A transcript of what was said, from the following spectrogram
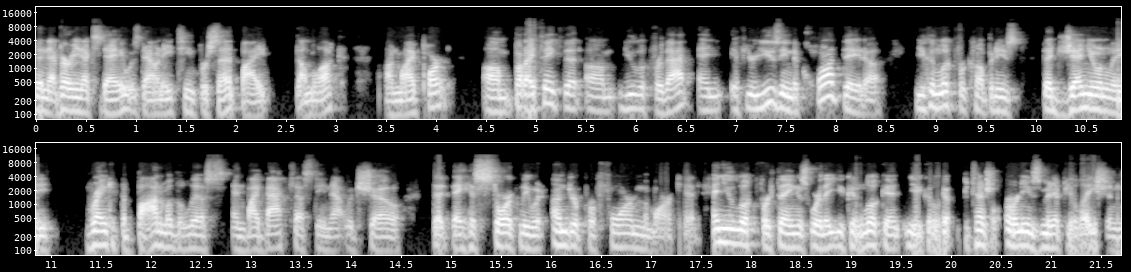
then that very next day was down 18% by dumb luck on my part. Um, but I think that um, you look for that. And if you're using the quant data, you can look for companies that genuinely rank at the bottom of the list. And by back testing, that would show that they historically would underperform the market. And you look for things where that you can look at, you can look at potential earnings manipulation.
